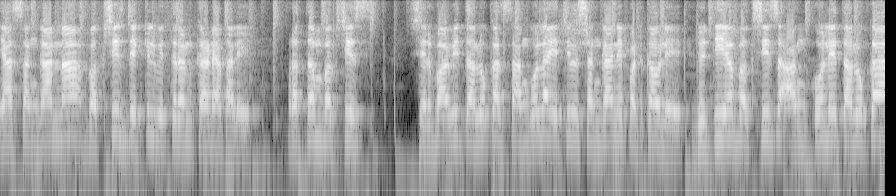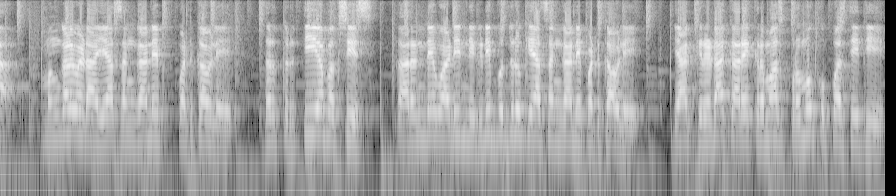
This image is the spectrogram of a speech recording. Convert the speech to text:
या संघांना बक्षीस देखील वितरण करण्यात आले. प्रथम बक्षीस शिरबावी तालुका सांगोला येथील संघाने पटकावले. द्वितीय बक्षीस अंकोले तालुका मंगळवेढा या संघाने पटकावले. तर तृतीय बक्षीस कारंडेवाडी निगडी बुद्रुक या संघाने पटकावले. या क्रीडा कार्यक्रमास प्रमुख उपस्थिती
